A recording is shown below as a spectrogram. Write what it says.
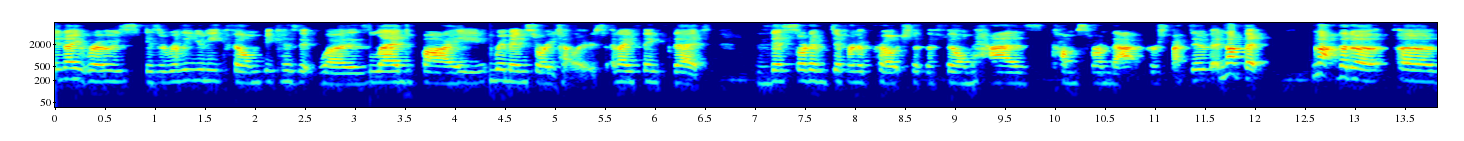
Midnight Rose is a really unique film because it was led by women storytellers. And I think that this sort of different approach that the film has comes from that perspective. And not that not that a, a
